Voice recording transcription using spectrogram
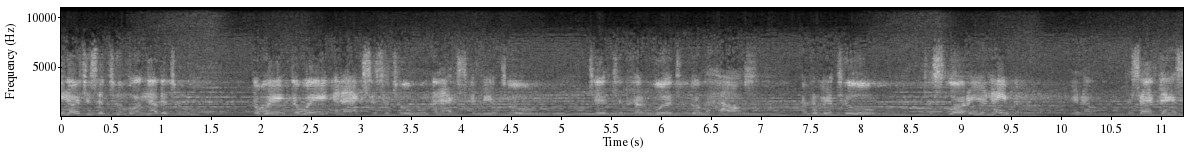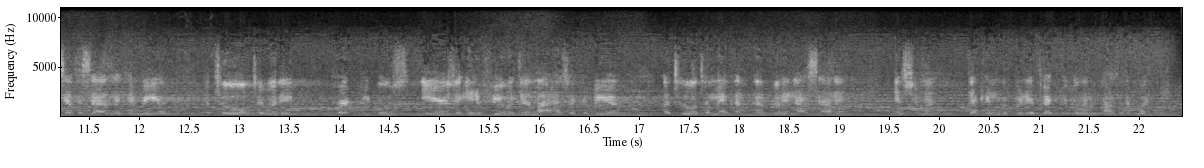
You know, it's just a tool, another tool. The way the way an axe is a tool, an axe can be a tool to, to cut wood to build a house. It can be a tool to slaughter your neighbor. You know, the same thing. A synthesizer can be a, a tool to really hurt people's ears or interfere with their lives. It can be a, a tool to make a, a really nice sounding instrument that can really affect people in a positive way.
